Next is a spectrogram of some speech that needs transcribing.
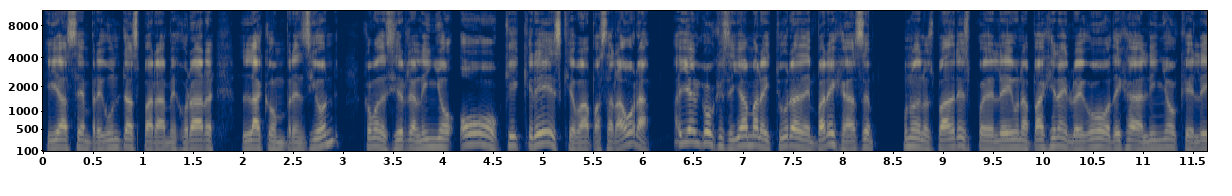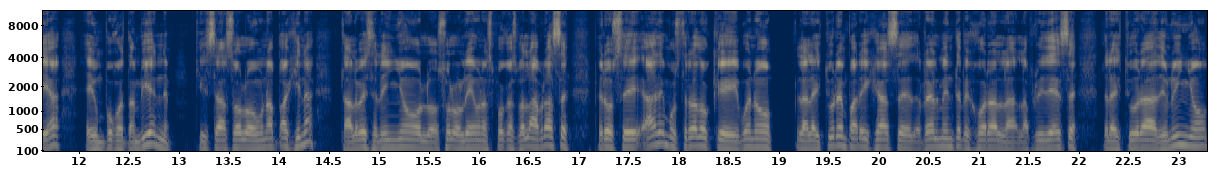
y hacen preguntas para mejorar la comprensión. Como decirle al niño, oh, ¿qué crees que va a pasar ahora? Hay algo que se llama lectura de parejas uno de los padres pues lee una página y luego deja al niño que lea eh, un poco también, quizás solo una página, tal vez el niño lo, solo lee unas pocas palabras, pero se ha demostrado que, bueno, la lectura en parejas eh, realmente mejora la, fluidez de la lectura de un niño,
